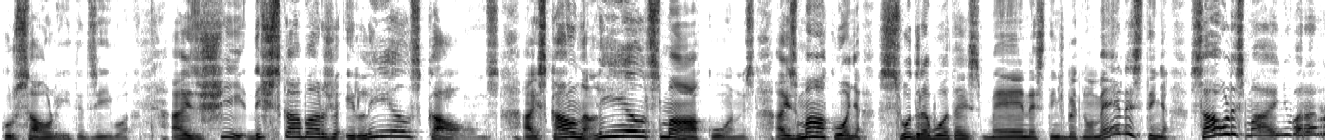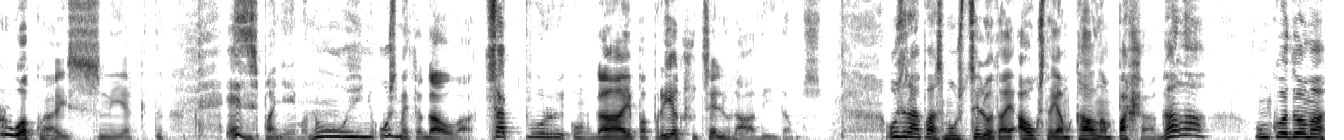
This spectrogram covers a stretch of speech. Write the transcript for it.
kur saulīte dzīvo. Aiz šī dišskābārža ir liels kalns, aiz kalna liels mākonis, aiz mākoņa sudrabotais mēnestiņš, bet no mēnestiņa saules mājiņu var ar roku aizsniegt. Ezis paņēma nūjiņu, uzmeta galvā cepuri un gāja pa priekšu ceļu rādīdams. Uzrāpās mūsu ceļotāja augstajam kalnam pašā galā, un ko domā,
